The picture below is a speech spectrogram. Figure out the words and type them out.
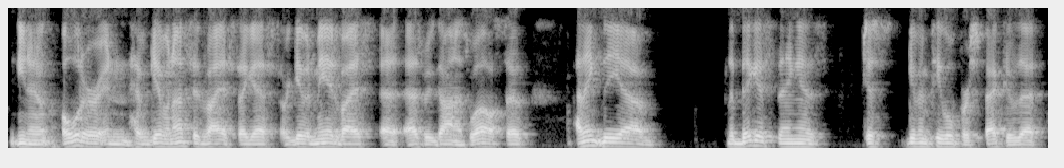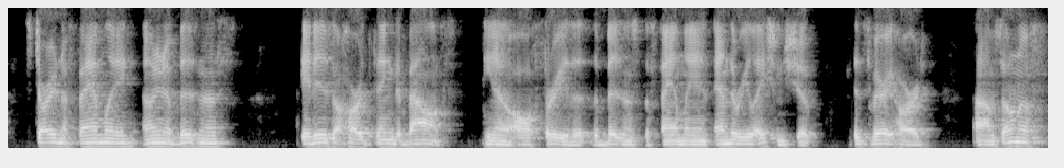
you know older and have given us advice i guess or given me advice as, as we've gone as well. So i think the uh, the biggest thing is just giving people perspective that starting a family, owning a business, it is a hard thing to balance, you know, all three, the, the business, the family, and, and the relationship. It's very hard. Um, so I don't know if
